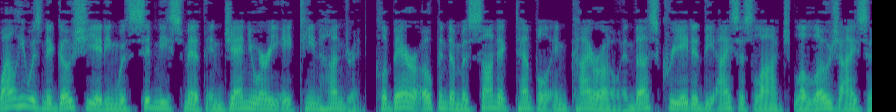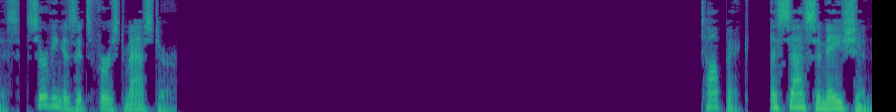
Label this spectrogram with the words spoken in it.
While he was negotiating with Sidney Smith in January 1800, Kleber opened a Masonic temple in Cairo and thus created the Isis Lodge La Loge Isis, serving as its first master. Assassination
